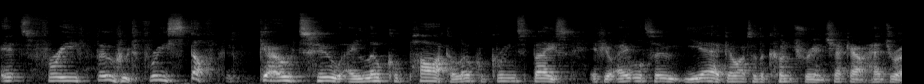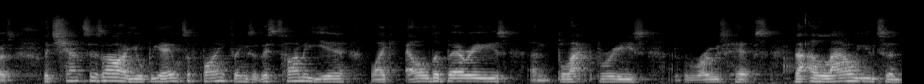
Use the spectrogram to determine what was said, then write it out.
It's free food, free stuff. Go to a local park, a local green space. If you're able to, yeah, go out to the country and check out hedgerows. The chances are you'll be able to find things at this time of year like elderberries and blackberries, and rose hips that allow you to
